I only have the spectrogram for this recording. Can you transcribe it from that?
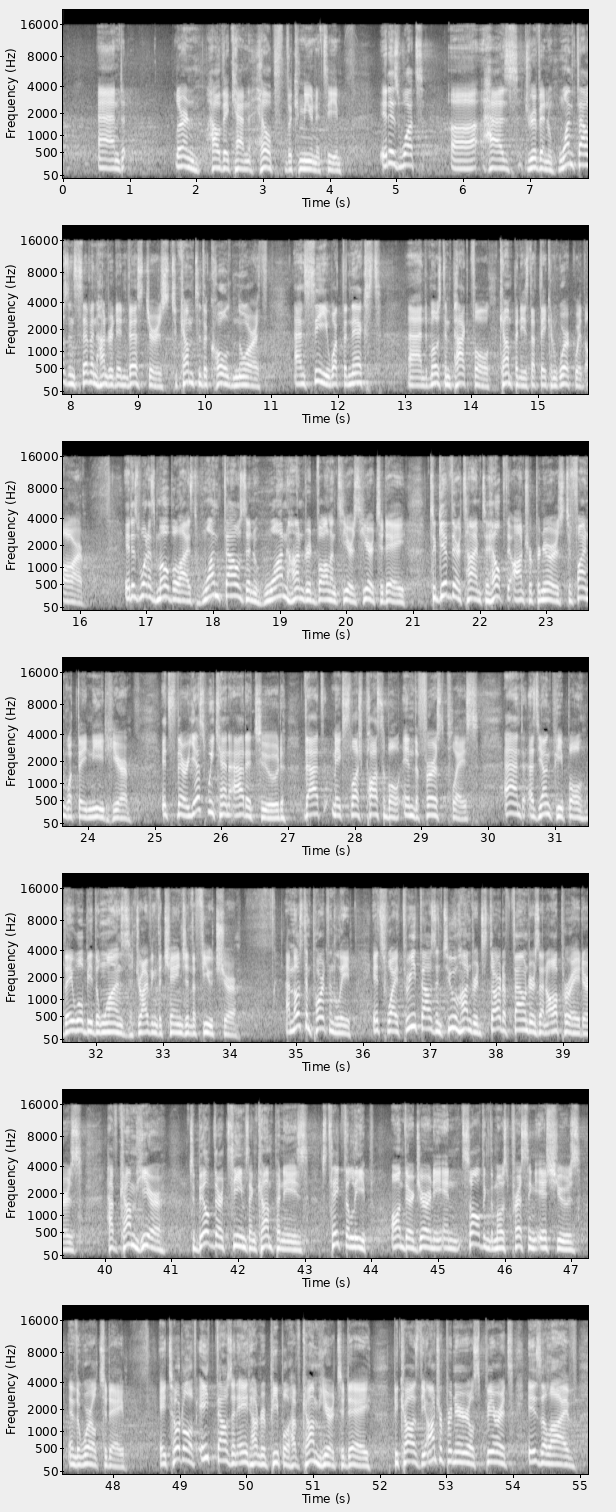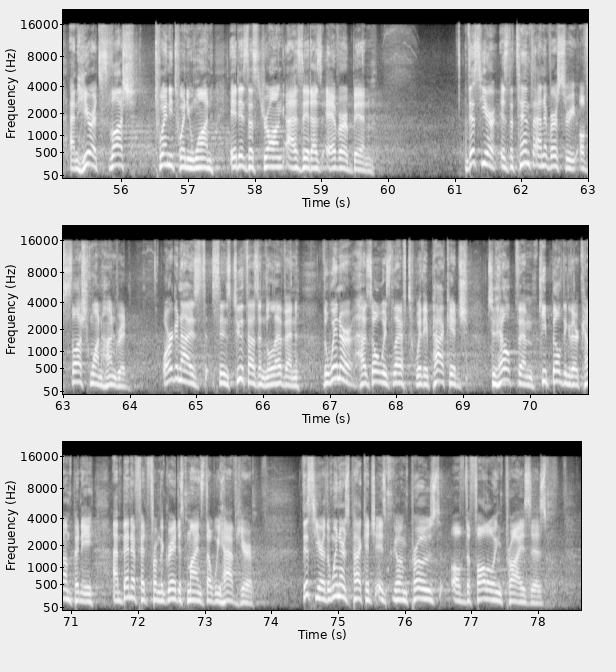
and learn how they can help the community. It is what uh, has driven 1,700 investors to come to the cold north and see what the next and most impactful companies that they can work with are. It is what has mobilized 1,100 volunteers here today to give their time to help the entrepreneurs to find what they need here. It's their yes we can attitude that makes Slush possible in the first place. And as young people, they will be the ones driving the change in the future. And most importantly, it's why 3,200 startup founders and operators have come here to build their teams and companies to take the leap on their journey in solving the most pressing issues in the world today. A total of 8,800 people have come here today because the entrepreneurial spirit is alive, and here at Slush 2021, it is as strong as it has ever been. This year is the 10th anniversary of Slush 100. Organized since 2011, the winner has always left with a package to help them keep building their company and benefit from the greatest minds that we have here. This year, the winner's package is composed of the following prizes.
